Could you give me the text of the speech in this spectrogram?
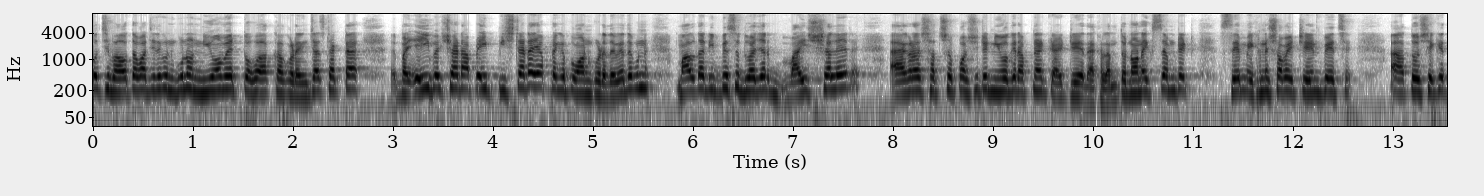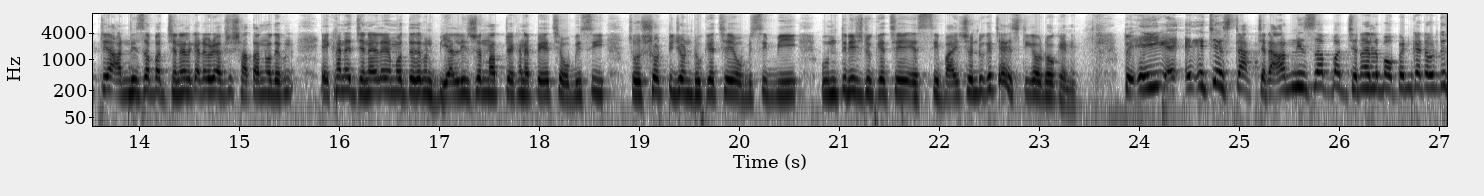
বলছি ভাওতাবাজি? দেখুন, কোনো নিয়মের তোয়াক্কা করেন। জাস্ট একটা এই বিষয়টা আপনি এই পৃষ্ঠাটাই আপনাকে প্রমাণ করে দেবে। দেখুন, মালদা ডিপিএসসি দু হাজার বাইশ সালের এগারো সাতশো পঁয়ষট্টি নিয়োগের আপনার ক্রাইটেরিয়া দেখালাম। তো নন এক্সামটেড সেম এখানে সবাই ট্রেন পেয়েছে। তো সেক্ষেত্রে আনরিজার্ভ জেনারেল ক্যাটাগরি একশো সাতান্ন, দেখুন, এখানে জেনারেলের মধ্যে, দেখুন, বিয়াল্লিশ জন মাত্র এখানে পেয়েছে। ওবিসি চৌষট্টি জন ঢুকেছে ওবিসি বি উনত্রিশ ঢুকেছে এসসি বাইশ জন ঢুকেছে এসটি কেউ ঢোকেনি। তো এই এই যে স্ট্রাকচার আনরিজার্ভ বা জেনারেল বা ওপেন ক্যাটাগরিতে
